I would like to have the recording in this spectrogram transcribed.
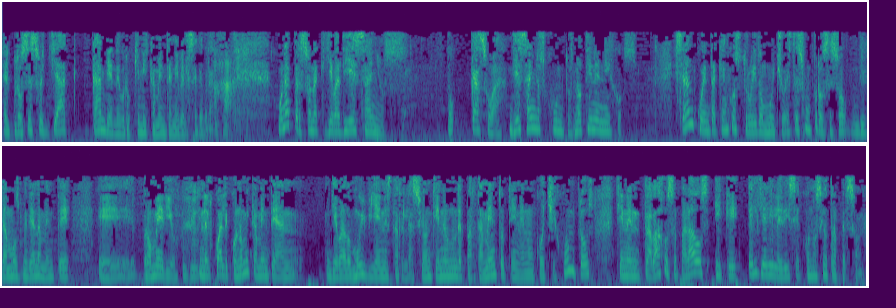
el proceso ya cambia neuroquímicamente a nivel cerebral. Ajá. Una persona que lleva 10 años, caso A, 10 años juntos, no tienen hijos, y se dan cuenta que han construido mucho. Este es un proceso, digamos, medianamente eh, promedio, en el cual económicamente han llevado muy bien esta relación, tienen un departamento, tienen un coche juntos, tienen trabajos separados y que él llega y le dice, conoce a otra persona.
